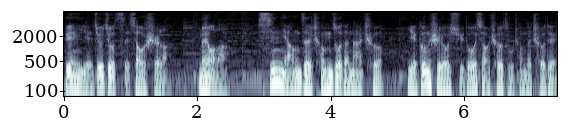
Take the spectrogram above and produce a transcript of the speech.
便也就就此消失了，没有了。新娘子乘坐的那车，也更是由许多小车组成的车队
